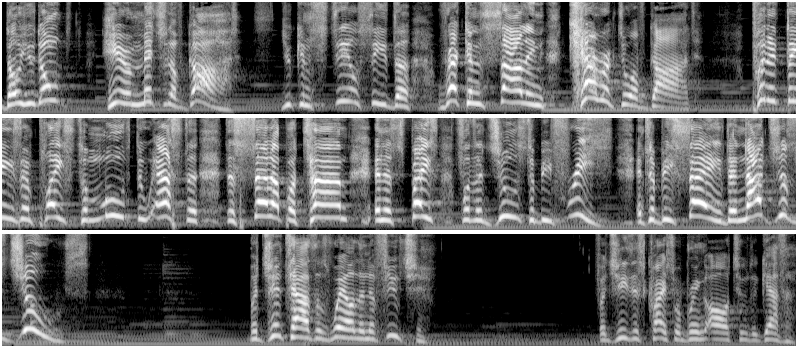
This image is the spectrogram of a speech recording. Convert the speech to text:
though you don't hear mention of God, you can still see the reconciling character of God, putting things in place to move through Esther to set up a time and a space for the Jews to be free and to be saved, and not just Jews, but Gentiles as well in the future. For Jesus Christ will bring all two together.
